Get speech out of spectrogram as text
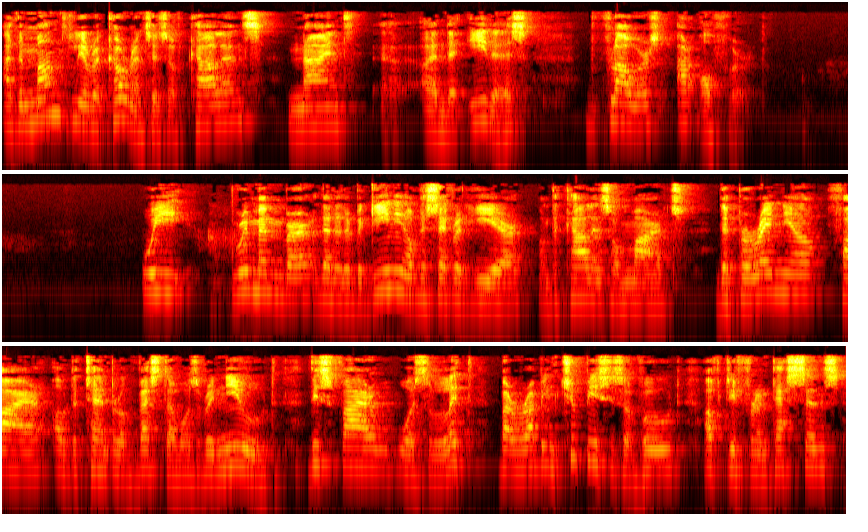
At the monthly recurrences of Kalends, Ninth, uh, and the Ides, flowers are offered. We remember that at the beginning of the sacred year, on the Kalends of March, the perennial fire of the temple of Vesta was renewed. This fire was lit by rubbing two pieces of wood of different essence,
